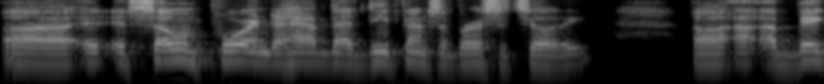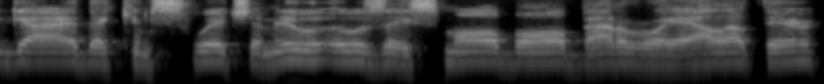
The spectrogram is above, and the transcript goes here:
uh, it, it's so important to have that defensive versatility. Uh, a, a, big guy that can switch. I mean, it, it was a small ball battle royale out there,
